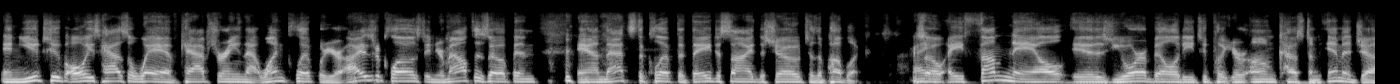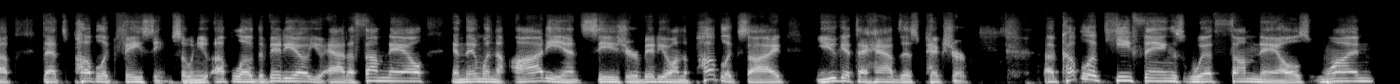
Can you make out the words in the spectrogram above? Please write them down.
And YouTube always has a way of capturing that one clip where your eyes are closed and your mouth is open. and that's the clip that they decide to show to the public. Right. So a thumbnail is your ability to put your own custom image up that's public facing. So when you upload the video, you add a thumbnail. And then when the audience sees your video on the public side, you get to have this picture. A couple of key things with thumbnails. One,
